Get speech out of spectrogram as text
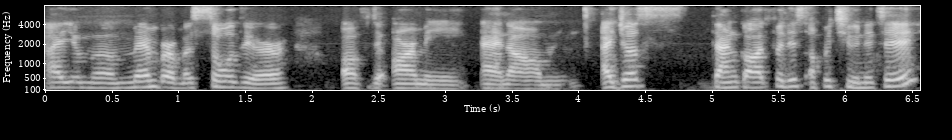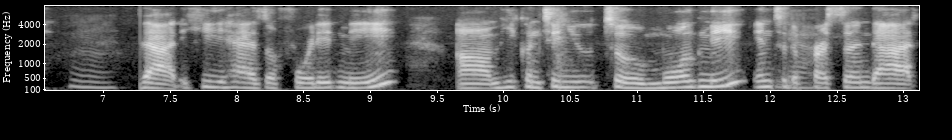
I am a member, I'm a soldier of the army. And um, I just thank God for this opportunity Mm. that He has afforded me. Um, he continued to mold me into the person that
